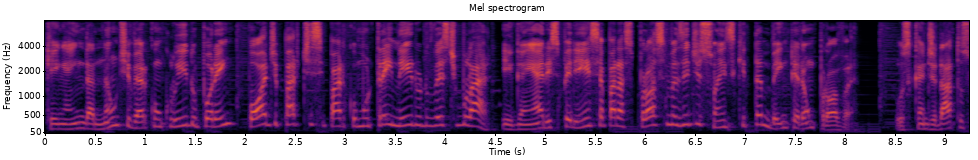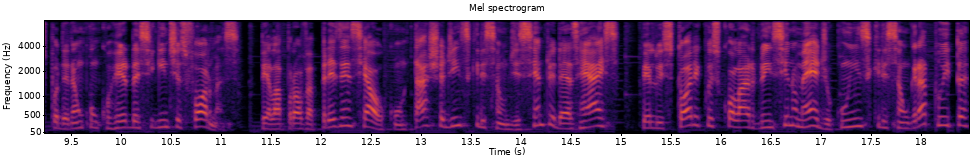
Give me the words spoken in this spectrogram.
Quem ainda não tiver concluído, porém, pode participar como treineiro do vestibular e ganhar experiência para as próximas edições que também terão prova. Os candidatos poderão concorrer das seguintes formas: pela prova presencial com taxa de inscrição de 110 reais, pelo histórico escolar do ensino médio com inscrição gratuita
